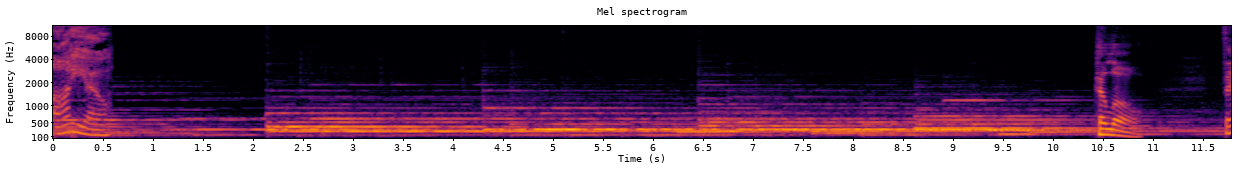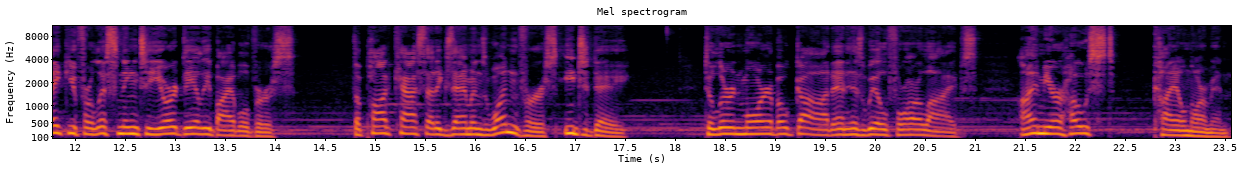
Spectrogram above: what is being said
Audio. Hello. Thank you for listening to Your Daily Bible Verse, the podcast that examines one verse each day to learn more about God and His will for our lives. I'm your host, Kyle Norman.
